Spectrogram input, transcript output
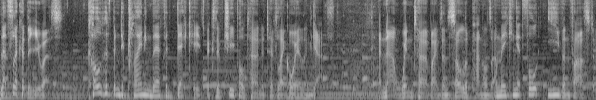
Let's look at the US. Coal has been declining there for decades because of cheap alternatives like oil and gas. And now wind turbines and solar panels are making it fall even faster.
